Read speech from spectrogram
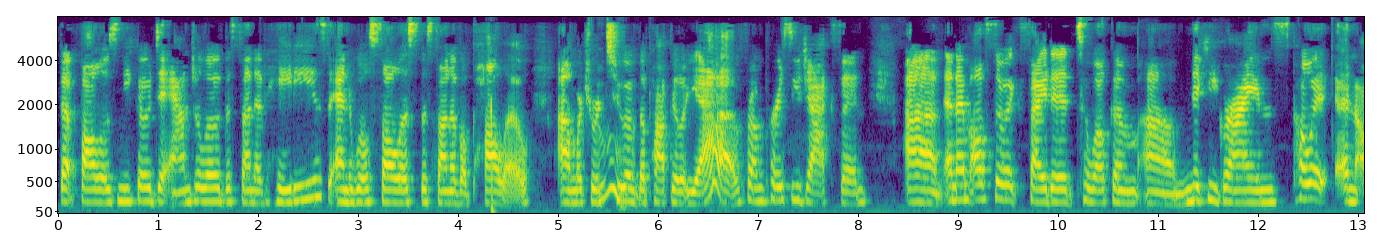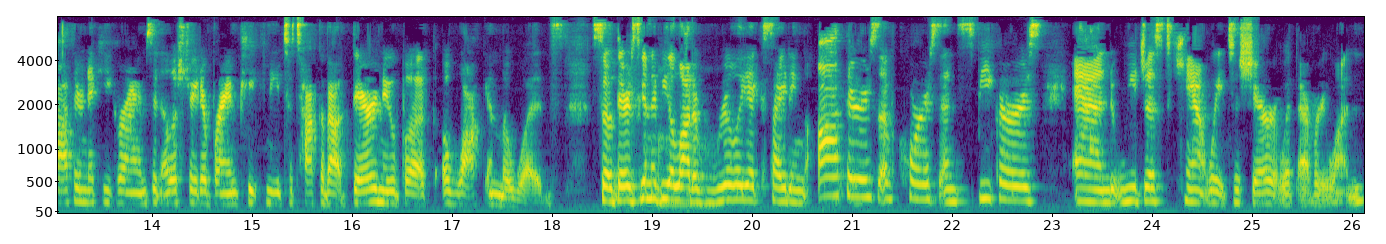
that follows Nico di Angelo, the son of Hades, and Will Solace, the son of Apollo, um, which were Ooh. two of the popular, yeah, from Percy Jackson. Um, and I'm also excited to welcome um, Nikki Grimes, poet and author Nikki Grimes, and illustrator Brian Pinkney to talk about their new book, A Walk in the Woods. So there's going to be a lot of really exciting authors, of course, and speakers, and we just can't wait to share it with everyone.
